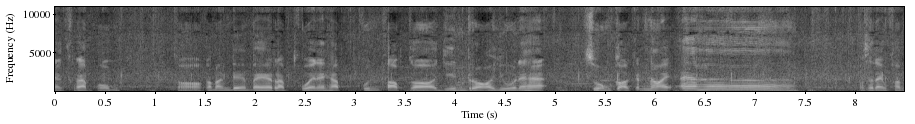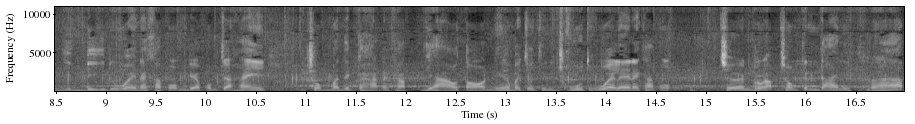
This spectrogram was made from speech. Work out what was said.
นะครับผม ก็กำลังเดินไปรับถ้วยนะครับ คุณท็อปก็ยืนรออยู่นะฮะ สวมกอดกันหน่อยอ่าขอแสดงความยินดีด้วยนะครับผม เดี๋ยวผมจะให้ ชมบรรยากาศนะครับ ยาวต่อเนื่องไปจนถึงชูถ้วยเลยนะครับผมเชิญรับชมกันได้เลยครับ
